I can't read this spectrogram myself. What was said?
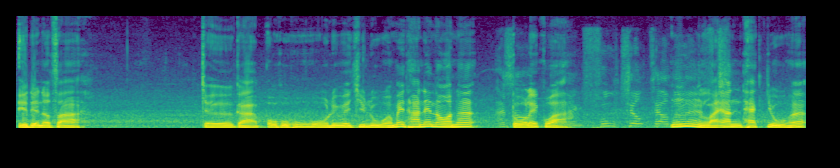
เอเดนอาซา เจอกับ โอ้โหริเวชิลูไม่ทันแน่นอนฮะ ตัวเล็กกว่า อืมไลอันแท็กอยู่ฮะ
